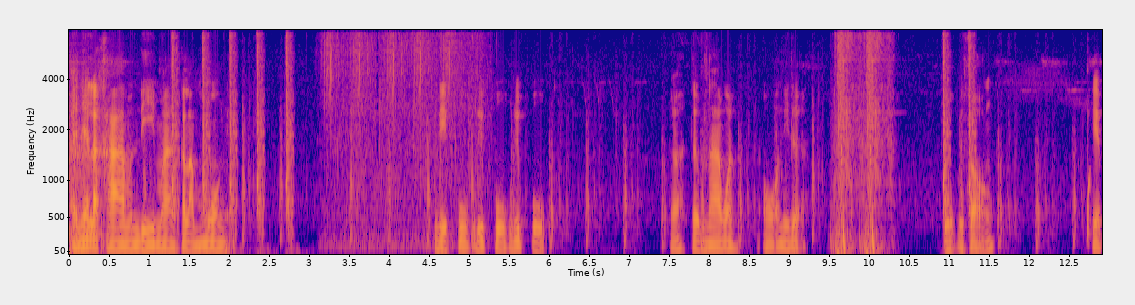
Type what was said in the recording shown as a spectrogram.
อเนี้ยราคามันดีมากกระหล่ำม่วงเนี่ยรีบปลูกรีบปลูกรีบปลูกเดี๋ยวเติมน้ำก่อนเอาอันนี้ด้วยปลูกไปสองเก็บ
